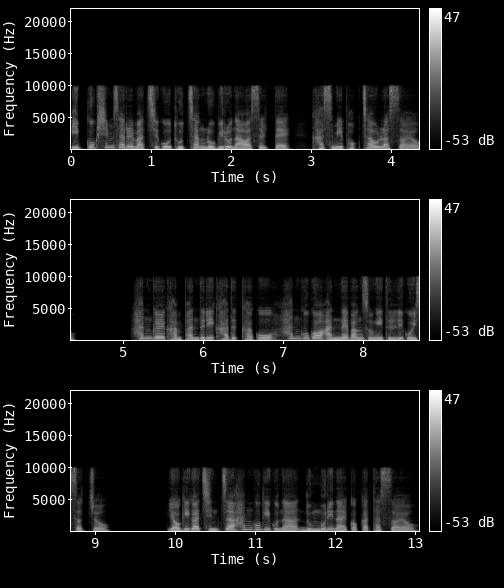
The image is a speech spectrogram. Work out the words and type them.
입국 심사를 마치고 도착 로비로 나왔을 때 가슴이 벅차올랐어요. 한글 간판들이 가득하고 한국어 안내 방송이 들리고 있었죠. 여기가 진짜 한국이구나 눈물이 날 것 같았어요.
